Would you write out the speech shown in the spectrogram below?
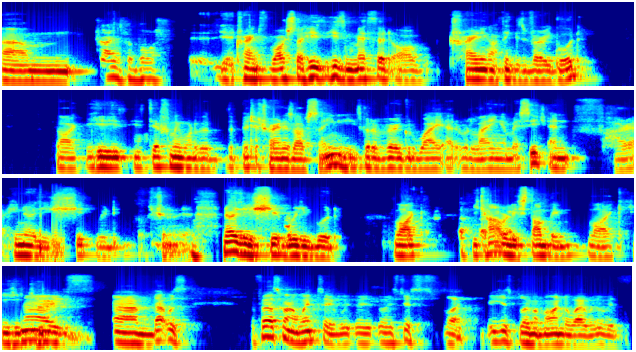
Um, trains for Bosch. Yeah, trains for Bosch. So his, his method of training, I think, is very good. Like he, he's definitely one of the, the better trainers I've seen. He's got a very good way at relaying a message, and far out, he knows his shit really. Shouldn't yeah, knows his shit really good. Like you can't really stump him. Like he, he no, um, that was the first one I went to it was just like he just blew my mind away with, with,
